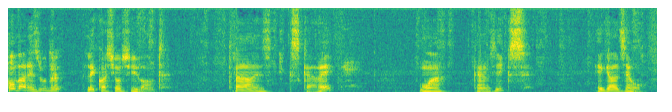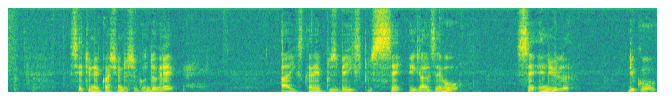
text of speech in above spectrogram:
On va résoudre l'équation suivante. 13x carré moins 15x égale 0. C'est une équation de second degré. ax carré plus bx plus c égale 0. c est nul. Du coup,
